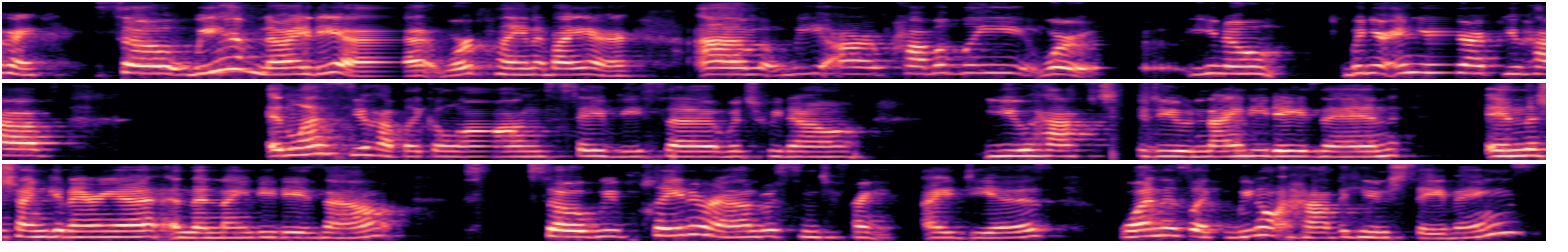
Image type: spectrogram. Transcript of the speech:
Okay, so we have no idea. We're playing it by ear. Um, we are probably we're you know when you're in Europe, you have unless you have like a long stay visa, which we don't. You have to do 90 days in in the Schengen area and then 90 days out. So we've played around with some different ideas. One is like we don't have a huge savings.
